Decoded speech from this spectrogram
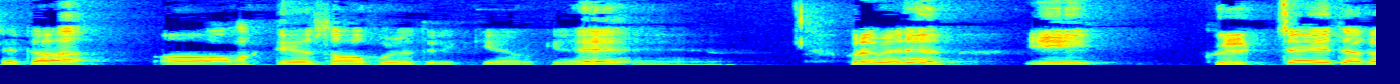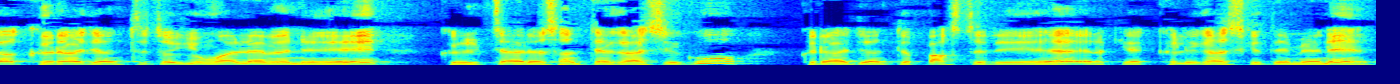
제가 어, 확대해서 보여드릴게요. 이렇게 예. 그러면은 이 글자에다가 그라디언트 적용하려면은 글자를 선택하시고 그라디언트 박스를 이렇게 클릭하시게 되면은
